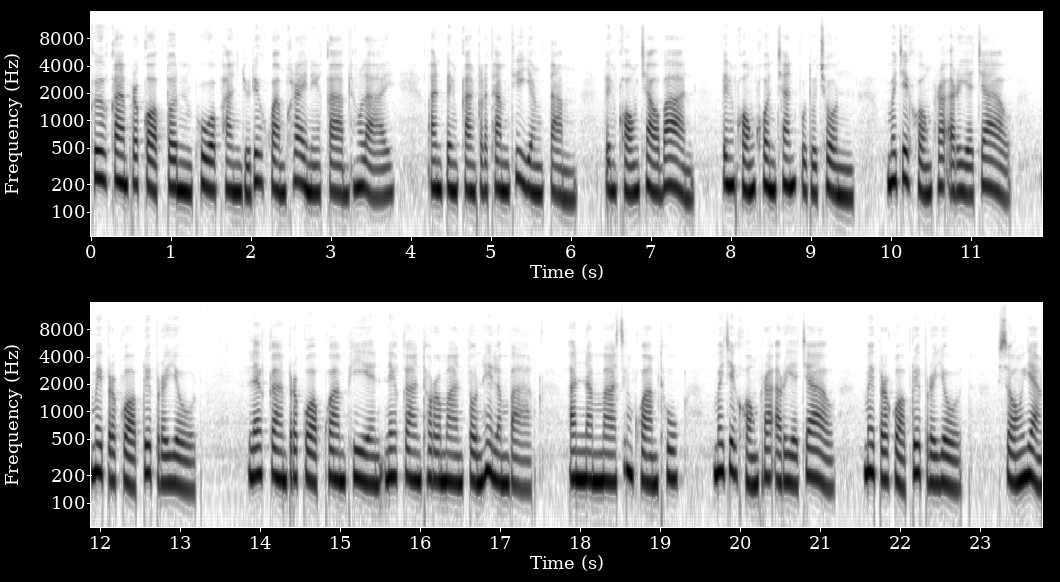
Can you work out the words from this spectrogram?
คือการประกอบตนพัวพันอยู่ด้วยความใคร่ในกามทั้งหลาย อันเป็นการกระทำที่ยังต่ำเป็นของชาวบ้าน เป็นของคนชั้นปุถุชน ไม่ใช่ของพระอริยเจ้า ไม่ประกอบด้วยประโยชน์ และการประกอบความเพียรในการทรมานตนให้ลำบาก อันนำมาซึ่งความทุกข์ ไม่ใช่ของพระอริยเจ้า ไม่ประกอบด้วยประโยชน์ สองอย่าง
